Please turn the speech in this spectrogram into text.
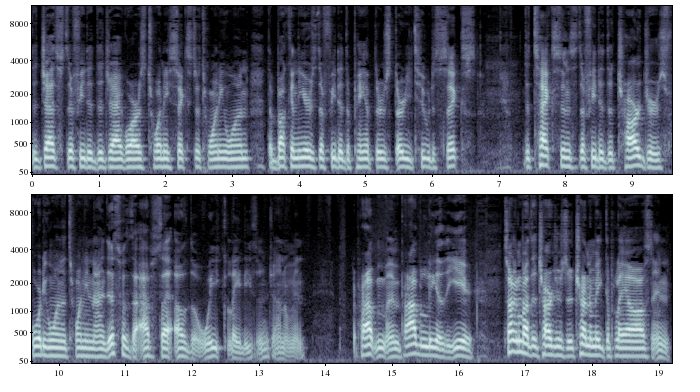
The Jets defeated the Jaguars 26 to 21. The Buccaneers defeated the Panthers 32 to 6. The Texans defeated the Chargers 41 to 29. This was the upset of the week, ladies and gentlemen. Problem and probably of the year. Talking about the Chargers, they're trying to make the playoffs and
